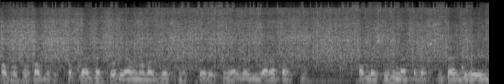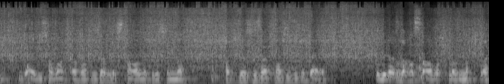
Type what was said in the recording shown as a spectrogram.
kabuklu kabuklu çok lezzetli oluyor. Emin olabilirsiniz. Böyle de biber atarsınız. 15-20 dakikada süper bir öğün. Güzel bir sabah kahvaltısı hem de sağlıklısından. Patates kızartması gibi değil. Bu biraz daha sağlıklı ondan.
